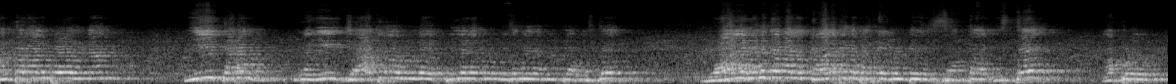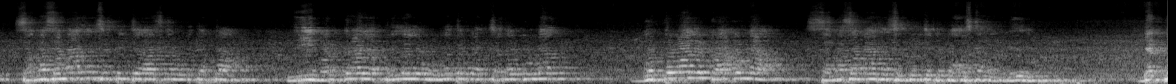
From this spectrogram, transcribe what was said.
అంతరాలు పోవాలన్నా ఈ తరం ఇక ఈ జాతిలో ఉండే పిల్లలకు నిజమైన విద్య వస్తే వాళ్ళ కనుక వాళ్ళ కాళ్ళ మీద బతికేటువంటి సత్తా ఇస్తే అప్పుడు సమసమాజం సిద్ధించే ఆశ ఉంది తప్ప ఈ వర్గాల పిల్లలు ఉన్నతంగా చదవకుండా గొప్పవాళ్ళు కాకుండా సమసమాజం సిద్ధించేటువంటి ఆస్కారం లేదు. డెబ్బై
